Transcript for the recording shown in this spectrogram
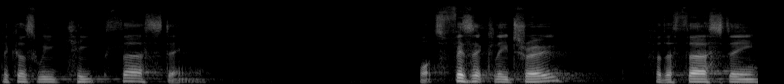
because we keep thirsting. What's physically true for the thirsty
